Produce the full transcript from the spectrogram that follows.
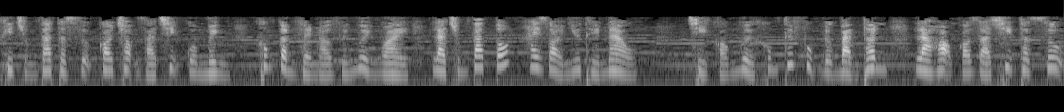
Khi chúng ta thật sự coi trọng giá trị của mình, không cần phải nói với người ngoài là chúng ta tốt hay giỏi như thế nào. Chỉ có người không thuyết phục được bản thân là họ có giá trị thật sự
